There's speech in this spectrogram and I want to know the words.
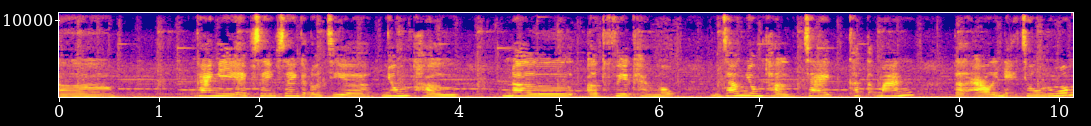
អឺការងារអីផ្សេងផ្សេងក៏ដូចជាខ្ញុំត្រូវនៅទ្វារខាងមុខអញ្ចឹងខ្ញុំត្រូវចែកខិត្តប័ណ្ណ ទៅឲ្យអ្នកចូលរួម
